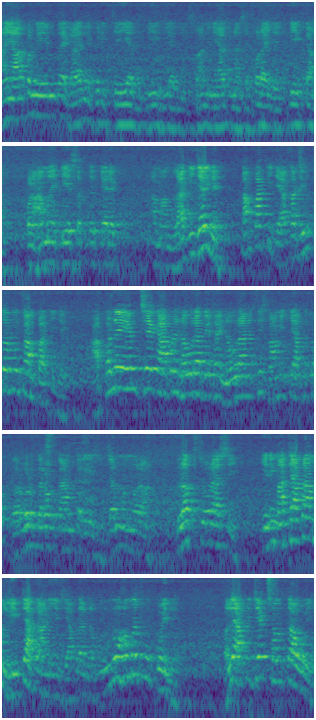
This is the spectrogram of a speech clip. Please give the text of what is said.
અહીંયા આપણને એમ થાય કે ઘડી જઈયા બે યાદી સ્વામીની આજ્ઞા છે, પડાઈ જાય, બે કામ. પણ આમાં બે શબ્દ ક્યારેક આમ આમ લાગી જાય ને, કામ પાકી જાય. આખા જીવતરનું કામ પાકી જાય. આપણને એમ છે કે આપણે નવરા બેઠા નવરા નથી સ્વામી કે આપણે તો કરોડ કરોડ કામ કરીએ છીએ. જન્મ મરણ લક્ષ ચોરાશી એની માથે આપણે આમ લીટા પ્રાણીએ છીએ. આપણે નબળું ન સમજવું કોઈને. ભલે આપણી જે ક્ષમતા હોય,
